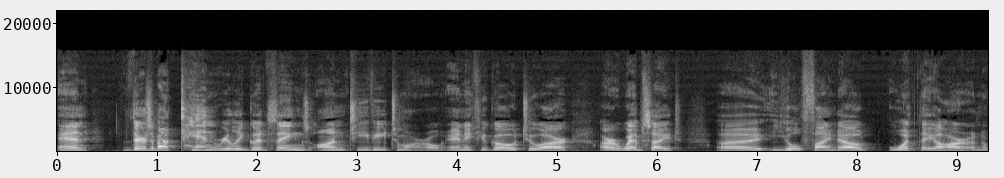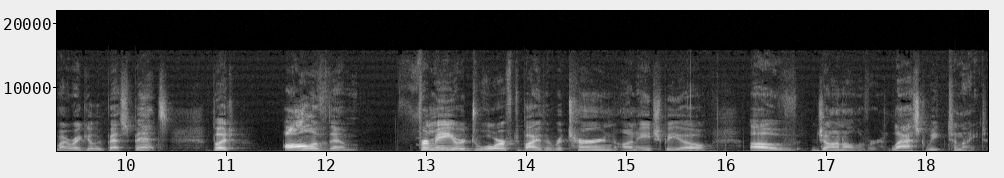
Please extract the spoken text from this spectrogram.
And there's about 10 really good things on TV tomorrow. And if you go to our, our website, uh, you'll find out what they are under my regular best bets. But all of them, for me, are dwarfed by the return on HBO of John Oliver last week tonight.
